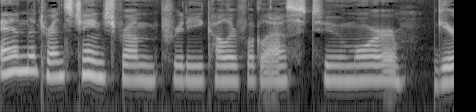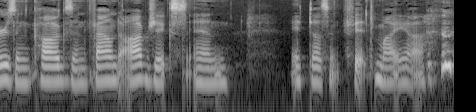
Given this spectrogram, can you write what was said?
And the trends changed from pretty colorful glass to more gears and cogs and found objects, and it doesn't fit my uh,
